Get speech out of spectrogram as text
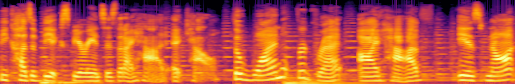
because of the experiences that I had at Cal. The one regret I have is not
